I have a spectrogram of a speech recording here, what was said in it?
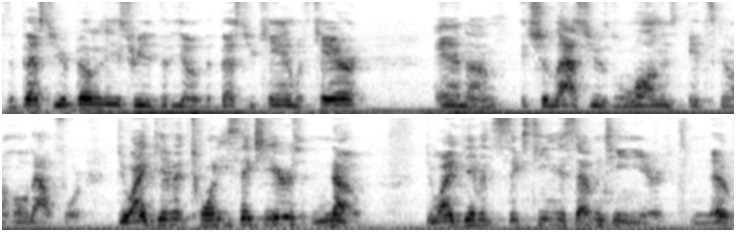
to the best of your abilities. Treat it, you know, the best you can with care, and um, it should last you as long as it's going to hold out for. Do I give it 26 years? No. Do I give it 16 to 17 years? No.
